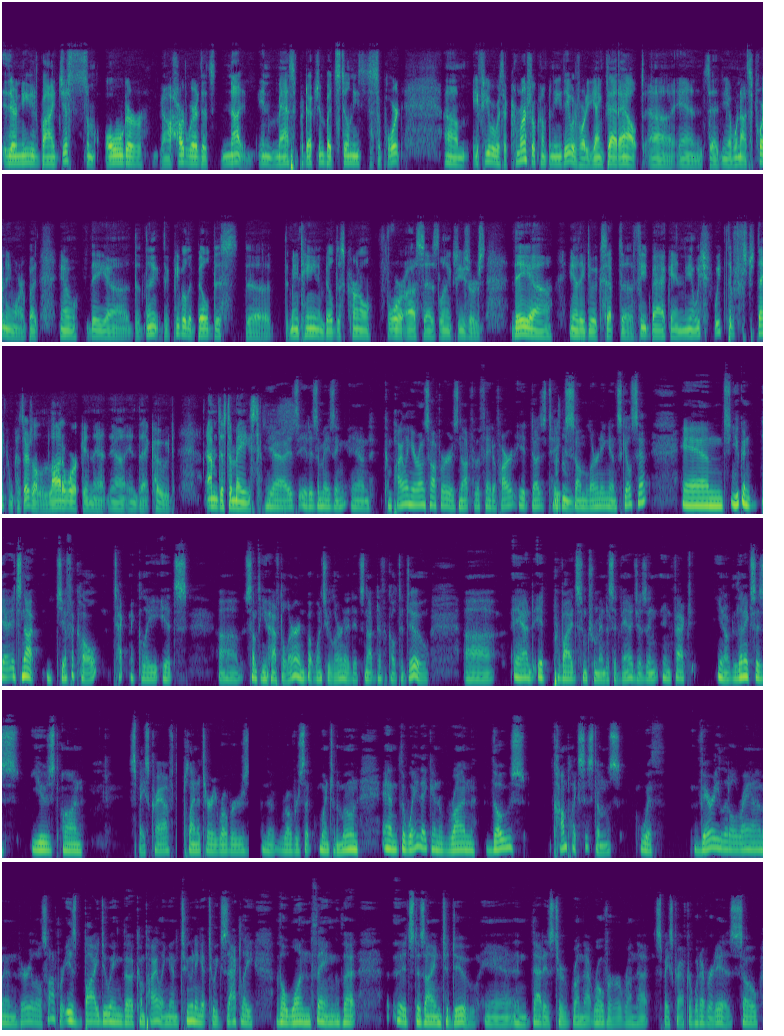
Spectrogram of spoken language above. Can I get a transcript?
they're needed by just some older uh, hardware that's not in massive production but still needs the support um, if you were with a commercial company, they would have already yanked that out uh, and said, you know, we're not supporting anymore. But you know, the uh, the the the people that build this, the that maintain and build this kernel for us as Linux users, they uh, you know they do accept uh, feedback, and you know we should we should thank them because there's a lot of work in that uh, in that code. I'm just amazed. Yeah, it's it is amazing, and compiling your own software is not for the faint of heart. It does take Mhm. some learning and skill set, and you can. It's not difficult technically. It's uh, something you have to learn, but once you learn it, it's not difficult to do. Uh, and it provides some tremendous advantages. And in fact, you know, Linux is used on spacecraft, planetary rovers, the rovers that went to the moon, and the way they can run those complex systems with very little RAM and very little software is by doing the compiling and tuning it to exactly the one thing that it's designed to do. And, that is to run that rover or run that spacecraft or whatever it is. So,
